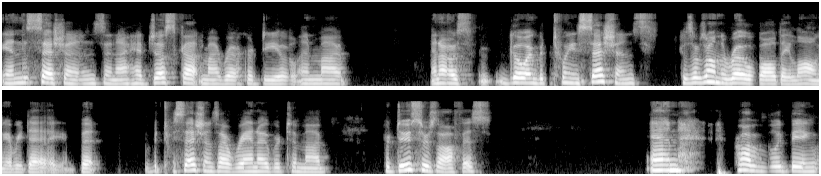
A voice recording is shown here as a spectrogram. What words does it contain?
in the sessions and I had just gotten my record deal and my and I was going between sessions because I was on the road all day long every day. But between sessions, I ran over to my producer's office and probably being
